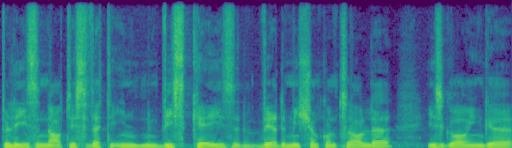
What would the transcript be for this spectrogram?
Please notice that in this case, the admission controller is going uh,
